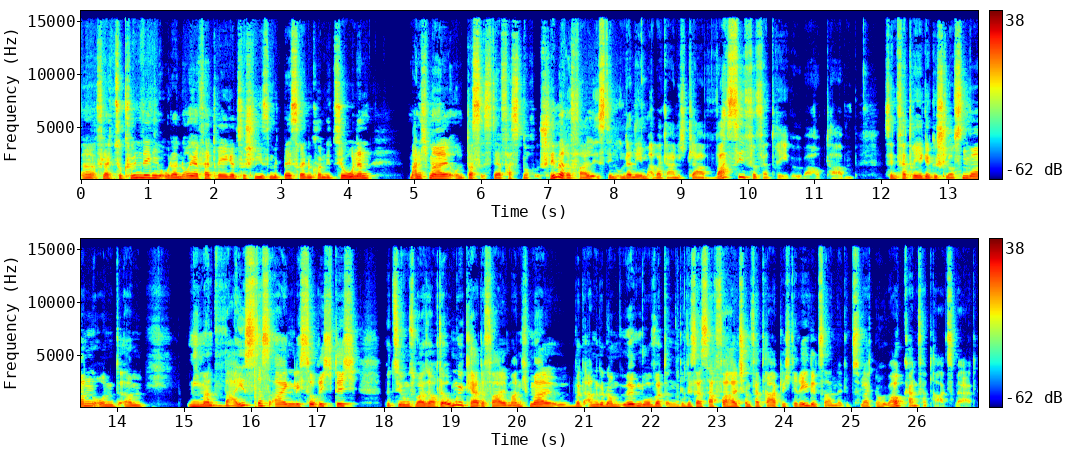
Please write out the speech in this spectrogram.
äh, vielleicht zu kündigen oder neue Verträge zu schließen mit besseren Konditionen. Manchmal, und das ist der fast noch schlimmere Fall, ist den Unternehmen aber gar nicht klar, was sie für Verträge überhaupt haben. Sind Verträge geschlossen worden und ähm, niemand weiß das eigentlich so richtig, beziehungsweise auch der umgekehrte Fall. Manchmal wird angenommen, irgendwo wird ein gewisser Sachverhalt schon vertraglich geregelt sein. Da gibt es vielleicht noch überhaupt keinen Vertragswert.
